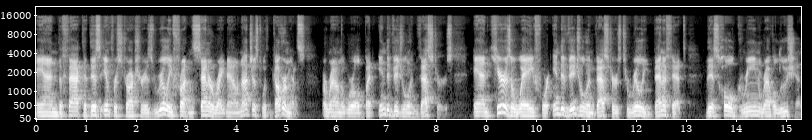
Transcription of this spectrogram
and the fact that this infrastructure is really front and center right now, not just with governments around the world, but individual investors. And here is a way for individual investors to really benefit this whole green revolution.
